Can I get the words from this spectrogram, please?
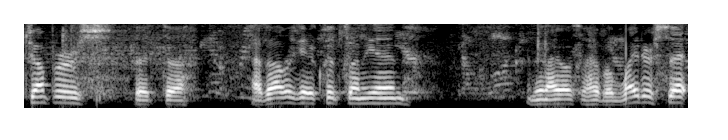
jumpers that uh, have alligator clips on the end. And then I also have a lighter set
